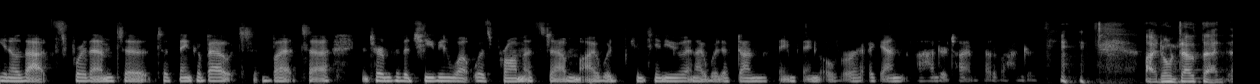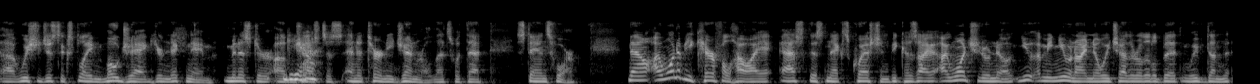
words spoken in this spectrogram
you know that's for them to to think about but uh, in terms of achieving what was promised um, i would continue and i would have done the same thing over again a hundred times out of a hundred i don't doubt that uh, we should just explain mojag your nickname minister of yeah. justice and attorney general that's what that stands for now, I want to be careful how I ask this next question because I, I, want you to know you. I mean, you and I know each other a little bit, and we've done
